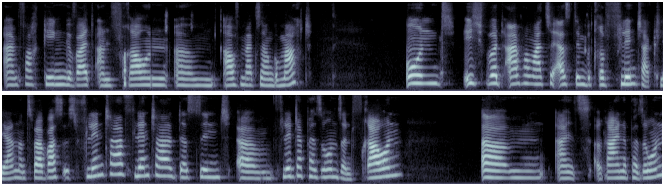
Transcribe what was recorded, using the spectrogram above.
einfach gegen Gewalt an Frauen ähm, aufmerksam gemacht. Und ich würde einfach mal zuerst den Begriff Flinter klären. Und zwar, was ist Flinter? Flinter, das sind, ähm, Flinterpersonen sind Frauen ähm, als reine Personen.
